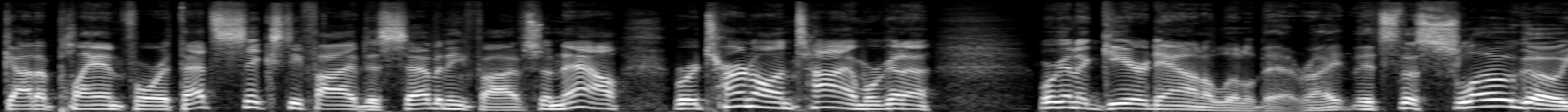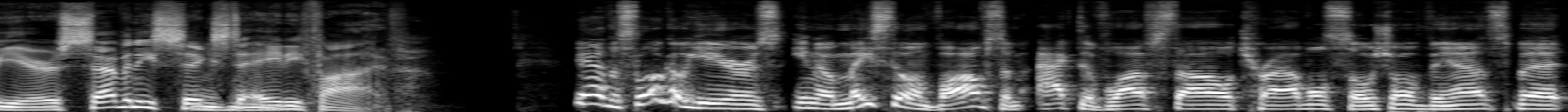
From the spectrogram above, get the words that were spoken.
Got a plan for it. That's 65 to 75. So now return on time. We're gonna we're gonna gear down a little bit, right? It's the slow go years, 76 mm-hmm. to 85. Yeah, the slow go years, you know, may still involve some active lifestyle, travel, social events, but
